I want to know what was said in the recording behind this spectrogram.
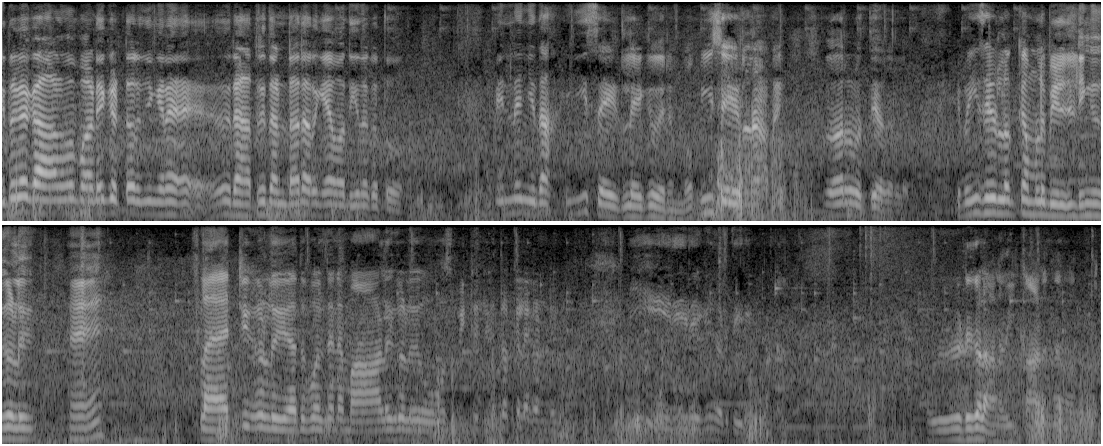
ഇതൊക്കെ കാണുമ്പോൾ പണിയൊക്കെ ഇട്ടെറിഞ്ഞ് ഇങ്ങനെ രാത്രി തണ്ടാൻ ഇറങ്ങിയാൽ മതി എന്നൊക്കെ തോന്നും. പിന്നെ ഇതാ ഈ സൈഡിലേക്ക് വരുമ്പോൾ ഈ സൈഡിലാണ് വേറൊരു പ്രത്യേകത ഇപ്പോൾ ഈ സൈഡിലൊക്കെ നമ്മൾ ബിൽഡിങ്ങുകൾ ഫ്ലാറ്റുകൾ അതുപോലെ തന്നെ മാളുകൾ ഹോസ്പിറ്റൽ ഇതൊക്കെ അല്ലേ കണ്ട് ഈ ഏരിയയിലേക്ക് കടത്തിയിരിക്കും വീടുകളാണ് ഈ കാണുന്ന മൊത്തം.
